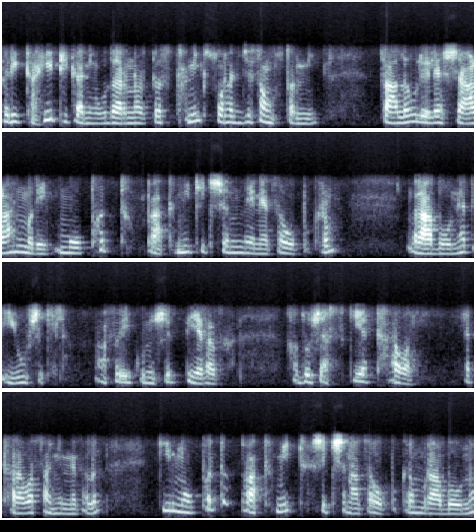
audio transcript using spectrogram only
तरी काही ठिकाणी उदाहरणार्थ स्थानिक स्वराज्य संस्थांनी चालवलेल्या शाळांमध्ये मोफत प्राथमिक शिक्षण देण्याचा उपक्रम राबवण्यात येऊ शकेल. असं एकोणीसशे तेराचा हा जो शासकीय ठराव आहे या ठरावात सांगण्यात आलं की मोफत प्राथमिक शिक्षणाचा उपक्रम राबवणं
